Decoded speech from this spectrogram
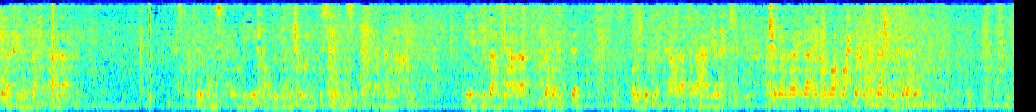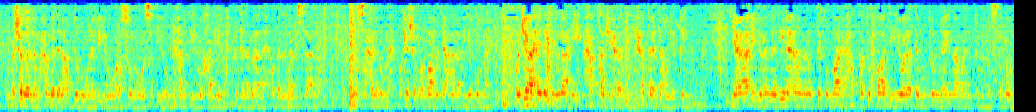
إن الحمد لله تعالى. نستغفره ونستعين به ونعوذ به من شرور أنفسنا ومن سيئات أعمالنا. من يهده الله تعالى فهو المهتد ومن يضلل تعالى فلا هادي له. وأشهد أن لا إله إلا الله وحده لا شريك له. وأشهد أن محمدا عبده ونبيه ورسوله وصفيه من خلقه وخليله. أدى الأمانة وبلغ الرسالة ونصح للأمة وكشف الله تعالى به الأمة وجاهد في الله حق جهاده حتى يتاه اليقين. يا أيها الذين آمنوا اتقوا الله حق تقاته ولا تموتن إلا وأنتم مسلمون.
